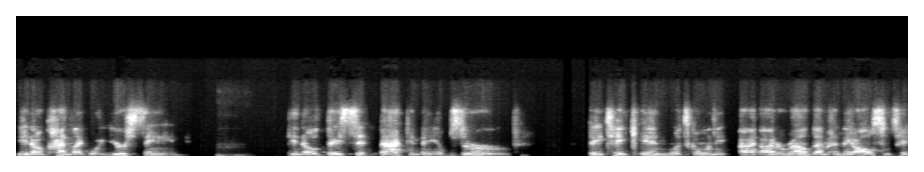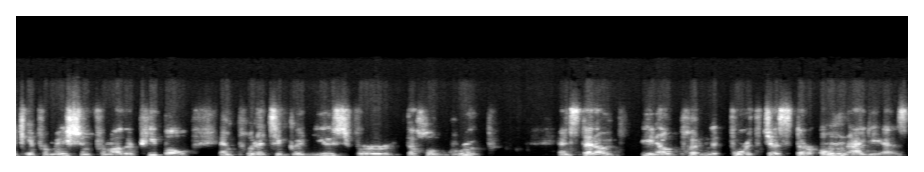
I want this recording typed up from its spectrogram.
you know, kind of like what you're saying. Mm-hmm. You know, they sit back and they observe they take in what's going on around them and they also take information from other people and put it to good use for the whole group instead of you know putting forth just their own ideas.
